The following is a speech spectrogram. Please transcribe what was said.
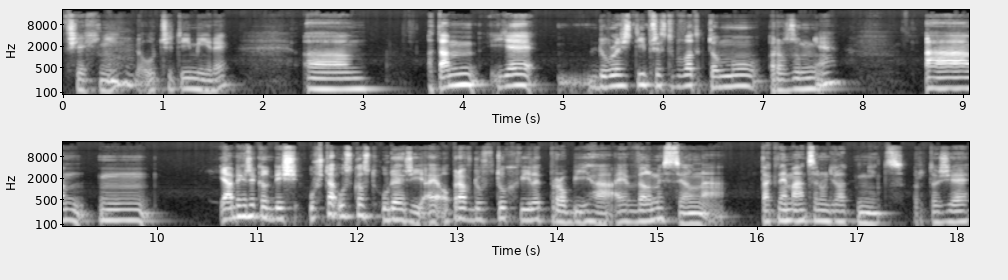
všichni mm-hmm. do určité míry. Um, a tam je důležité přistupovat k tomu rozumně a mm, já bych řekl, když už ta úzkost udeří a je opravdu v tu chvíli probíhá a je velmi silná, tak nemá cenu dělat nic, protože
